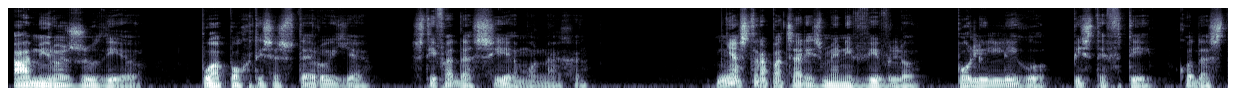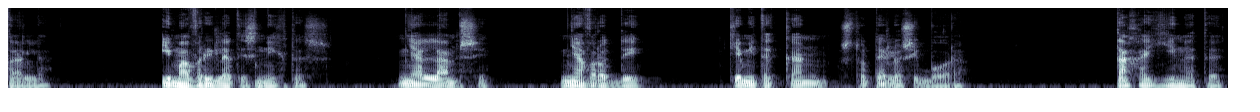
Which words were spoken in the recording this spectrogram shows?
άμυρο ζούδιο που απόκτησες φτερούγια στη φαντασία μονάχα, μια στραπατσαρισμένη βίβλο, πολύ λίγο πιστευτή κοντά στάλα, η μαυρίλα της νύχτας, μια λάμψη, μια βροντή και μήτε καν στο τέλος η μπόρα. Τάχα γίνεται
